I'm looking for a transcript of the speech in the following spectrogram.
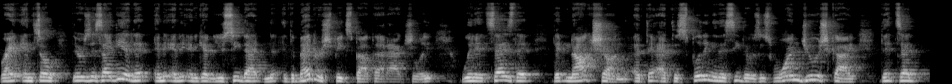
right? And so there's this idea that, and, and, and again, you see that the Medrash speaks about that actually when it says that that Nachshon at the at the splitting of the sea, there was this one Jewish guy that said,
